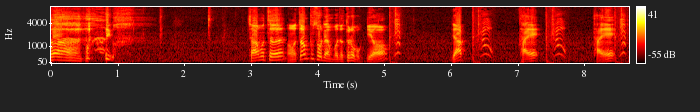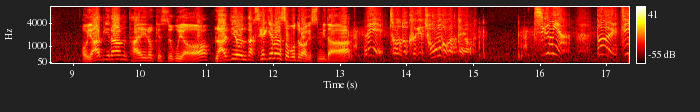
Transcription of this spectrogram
아 이거. 자 아무튼 어, 점프 소리 한번 먼저 들어볼게요. 얍. 다해. 다해. 어 얍이랑 다해 이렇게 쓰고요. 라디오는 딱세 개만 써보도록 하겠습니다. 네, 저도 그게 좋은 것 같아요. 지금이야, 돌진,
